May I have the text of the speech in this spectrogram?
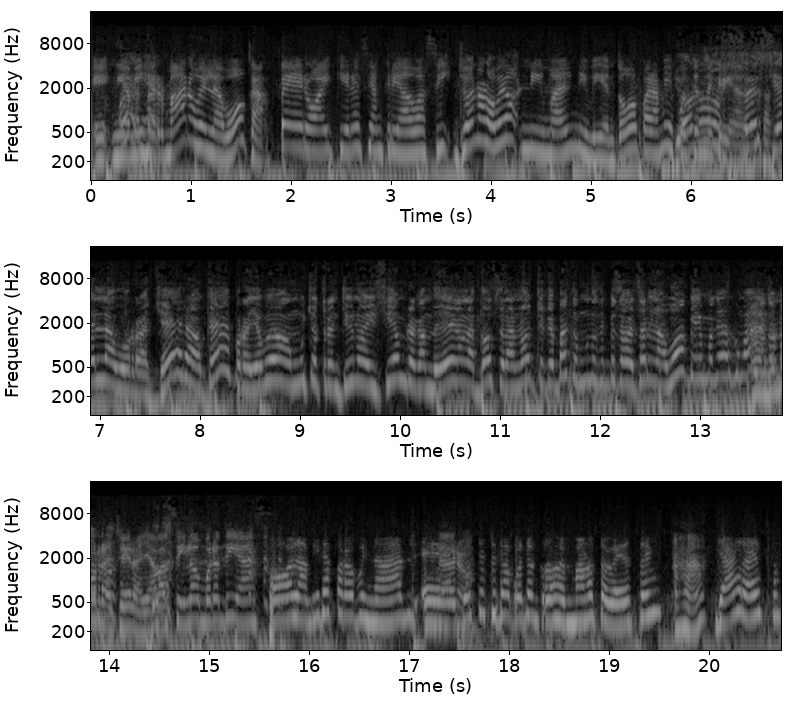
eh, ni a mis hermanos en la boca, pero hay quienes se han criado así. Yo no lo veo ni mal ni bien, todo para mí es Yo cuestión no de crianza. sé si es la borrachera o qué, pero yo veo a muchos 31 de diciembre cuando llegan las 12 de la noche, que pasa, todo el mundo se empieza a besar en la boca y yo me quedo como... Ah, "Ay, eso es también, borrachera, ya yo- vacilón, buenos días. Hola, mira, para opinar, eh, Claro. yo sí estoy de acuerdo en que los hermanos se besen. Ajá. Ya era eso,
